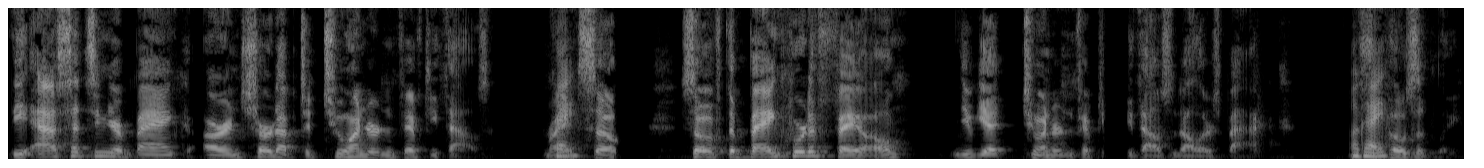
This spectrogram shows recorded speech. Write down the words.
the assets in your bank are insured up to 250,000, right? Okay. So so if the bank were to fail, you get two hundred and fifty thousand dollars back. Okay. Supposedly.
